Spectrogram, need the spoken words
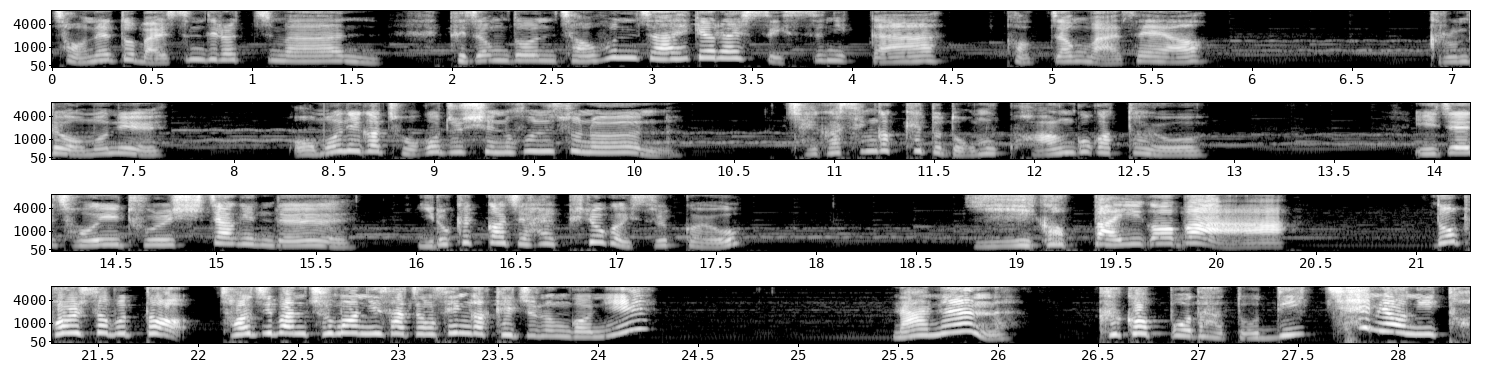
전에도 말씀드렸지만 그 정도는 저 혼자 해결할 수 있으니까 걱정 마세요. 그런데 어머니, 어머니가 적어주신 혼수는 제가 생각해도 너무 과한 것 같아요. 이제 저희 둘 시작인데 이렇게까지 할 필요가 있을까요? 이것 봐, 이거 봐. 너 벌써부터 저 집안 주머니 사정 생각해 주는 거니? 나는 그것보다도 네 체면이 더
